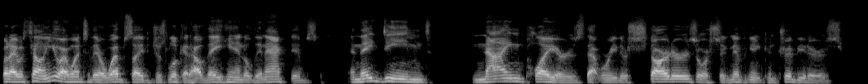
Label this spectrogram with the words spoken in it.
but i was telling you i went to their website to just look at how they handled inactives and they deemed nine players that were either starters or significant contributors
